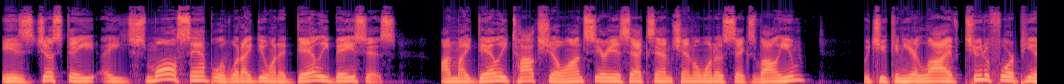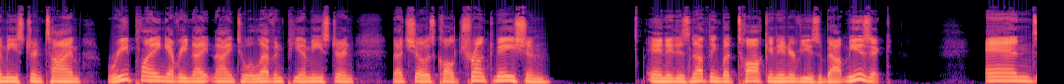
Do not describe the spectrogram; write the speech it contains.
is just a, a small sample of what I do on a daily basis on my daily talk show on Sirius XM Channel 106 Volume which you can hear live 2 to 4 p.m. Eastern Time, replaying every night 9 to 11 p.m. Eastern. That show is called Trunk Nation, and it is nothing but talk and interviews about music. And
